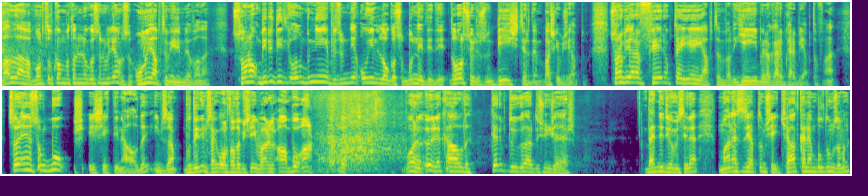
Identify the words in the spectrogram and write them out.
Vallahi bak, Mortal Kombat'ın logosunu biliyor musun? Onu yaptım elimle falan. Sonra biri dedi ki oğlum bu niye yapıyorsun? Ne oyun logosu bu ne dedi? Doğru söylüyorsun. Değiştirdim. Başka bir şey yaptım. Sonra bir ara F.Y yaptım falan. Y'yi böyle garip garip yaptım falan. Sonra en son bu ş- şeklini aldı imzam. Bu dediğim sanki ortada bir şey var. Aa bu ha. Bu. Bu öyle kaldı. Garip duygular, düşünceler. Ben de diyor mesela manasız yaptığım şey kağıt kalem bulduğum zaman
